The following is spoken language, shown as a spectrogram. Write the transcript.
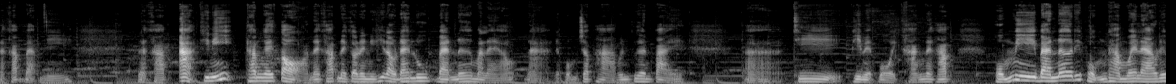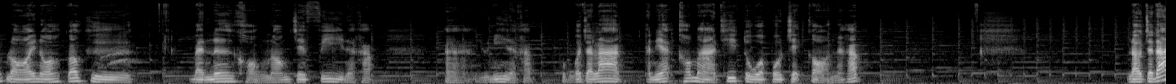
นะครับแบบนี้นะครับอะทีนี้ทำไงต่อนะครับในกรณีที่เราได้รูปแบนเนอร์มาแล้วนะเดี๋ยวผมจะพาเพื่อนๆไป ที่ p m a c Pro อีกครั้งนะครับ ผมมีแบนเนอร์ที่ผมทำไว้แล้วเรียบร้อยเนาะก็คือแบนเนอร์ของน้องเจฟฟี่นะครับออยู่นี่นะครับ ผมก็จะลากอันเนี้ยเข้ามาที่ตัวโปรเจกต์ก่อนนะครับ เราจะได้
